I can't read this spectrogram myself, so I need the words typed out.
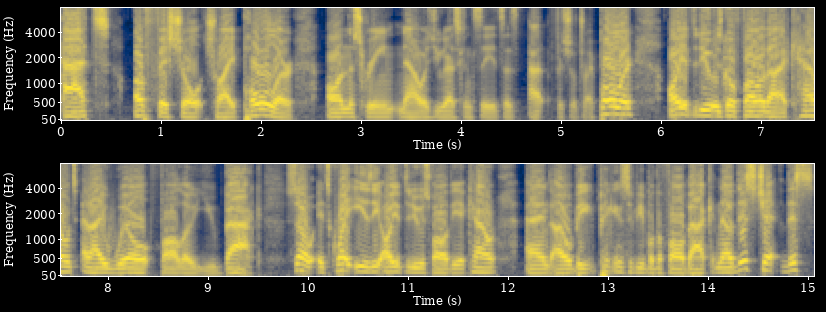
at official tripolar on the screen. Now as you guys can see it says at official tripolar. All you have to do is go follow that account and i will follow you back. So it's quite easy. All you have to do is follow the account and i will be picking some people to follow back. Now this this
